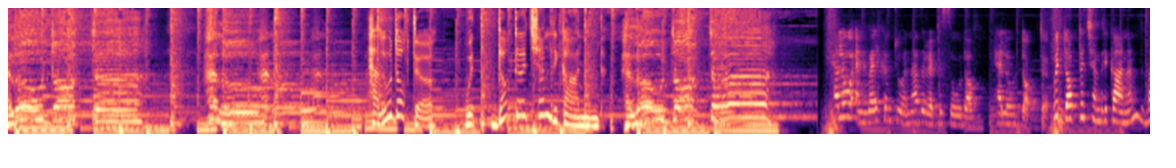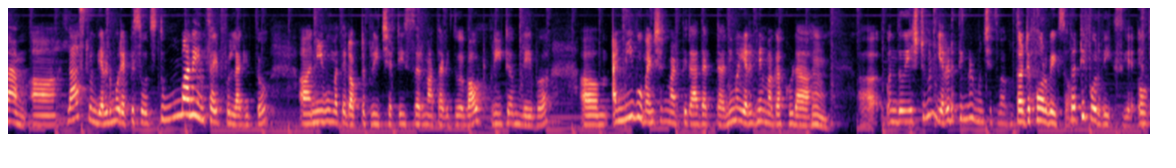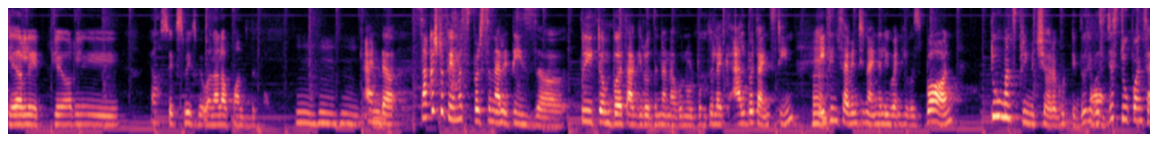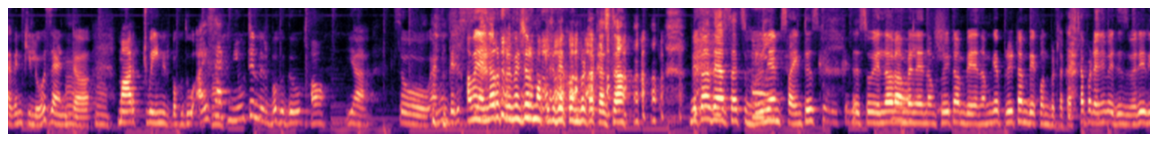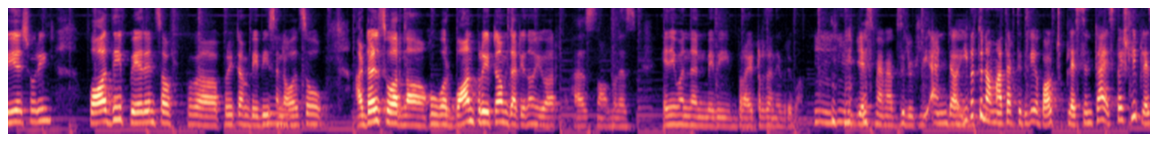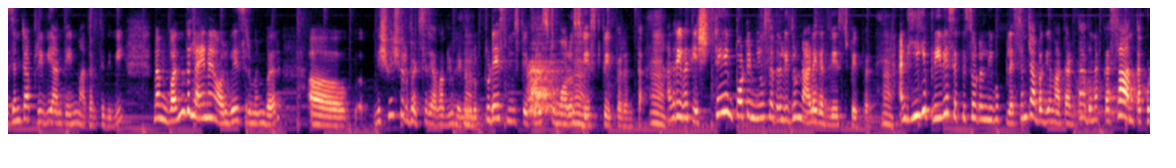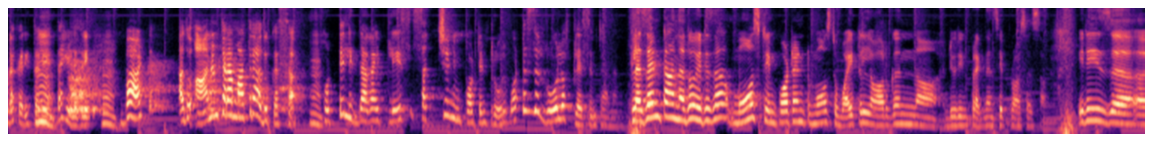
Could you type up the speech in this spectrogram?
Hello, doctor. Hello. Hello Doctor with Dr. Chandrika Anand. Hello, doctor. Hello and welcome to another episode of Hello Doctor with Dr. Chandrika Anand ma'am last ಒಂದು ಎರಡು ಮೂರು episodes ತುಂಬಾನೇ insightful ಆಗಿತ್ತು ಆ, ನೀವು ಮತ್ತೆ doctor Preeth Shetty sir ಮಾತಾಡಿದ್ದು about preterm labour and ನೀವು ಮೆನ್ಷನ್ ಮಾಡ್ತೀರಾ ದಟ್ ನಿಮ್ಮ ಎರಡನೇ ಮಗ ಕೂಡ ಒಂದು ಎಷ್ಟು ಮ್ಯಾಮ್? ಎರಡು ತಿಂಗಳು ಮುಂಚಿತವಾಗಿ thirty four weeks thirty four ವೀಕ್ಸ್ಗೆ clearly clearly six weeks one and half month before ಹ್ಞೂ ಹ್ಞೂ ಹ್ಞೂ ಆ್ಯಂಡ್ ಸಾಕಷ್ಟು ಫೇಮಸ್ ಪರ್ಸನಾಲಿಟೀಸ್ ಪ್ರೀಟರ್ಮ್ ಬರ್ತ್ ಆಗಿರೋದನ್ನ ನಾವು ನೋಡಬಹುದು. Like Albert Einstein eighteen seventy ನೈನಲ್ಲಿ when he was born two months premature ಆಗಿ ಹುಟ್ಟಿದ್ದು. He was just two point seven kilos and Mark Twain ಇರಬಹುದು ಐಸಾಕ್ ನ್ಯೂಟನ್ ಇರಬಹುದು. ಯಾ ಸೊ ಇಸ್ ಆಮೇಲೆ ಎಲ್ಲರೂ premature ಮಕ್ಕಳೇ ಬೇಕು ಅಂದ್ಬಿಟ್ರೆ ಕಷ್ಟ. Because they are such brilliant scientist so ಎಲ್ಲರೂ ಆಮೇಲೆ ನಮ್ಮ ಪ್ರೀಟಮ್ ಬೇ ನಮಗೆ ಪ್ರೀಟಮ್ ಬೇಕು ಅಂದ್ಬಿಟ್ರೆ ಕಷ್ಟ. But anyway this very reassuring for the parents of preterm babies and also adults who are are who were born preterm that you are as normal as normal and maybe brighter than everyone yes ma'am absolutely uh, ಇವತ್ತು ನಾವು ಮಾತಾಡ್ತಿದ್ದೀವಿ about placenta especially placenta previa ಅಂತ ಏನು ಮಾತಾಡ್ತಿದ್ದೀವಿ. Ma'am ಒಂದು line I always remember Vishweshwar Bhat sir ಯಾವಾಗಲೂ ಹೇಳೋರು today's newspaper is tomorrow's waste paper ಅಂತ. ಅಂದ್ರೆ ಇವತ್ತು ಎಷ್ಟೇ ಇಂಪಾರ್ಟೆಂಟ್ ನ್ಯೂಸ್ ಅದರಲ್ಲಿ ಇದ್ರು ನಾಳೆಗೆ ಅದು ವೇಸ್ಟ್ ಪೇಪರ್ ಅಂಡ್ ಹೀಗೆ ಪ್ರೀವಿಯಸ್ ಎಪಿಸೋಡ್ ಅಲ್ಲಿ ನೀವು ಪ್ಲೆಸೆಂಟಾ ಬಗ್ಗೆ ಮಾತಾಡ್ತಾ ಅದನ್ನ ಕಸ ಅಂತ ಕೂಡ ಕರೀತಾರೆ ಅಂತ ಹೇಳಿದ್ರಿ. ಬಟ್ ಅದು ಆನಂತರ ಮಾತ್ರ ಅದು ಕಸ. ಹೊಟ್ಟೆಲಿದ್ದಾಗ it plays such an important role what is the role of placenta ma'am placenta ಅನ್ನೋದು it is a most important most vital organ during pregnancy process it is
